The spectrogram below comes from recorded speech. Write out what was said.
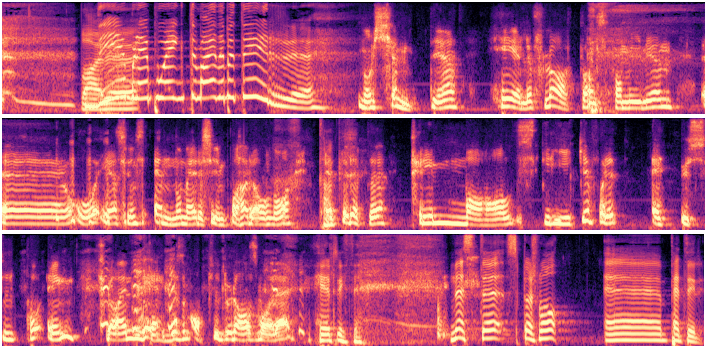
er Det ble poeng til meg, det, Petter! Nå kjente jeg hele Flatlandsfamilien, eh, og jeg syns enda mer synd på Harald nå. Takk. Etter dette primalskriket for et, et usselt poeng fra en lege som absolutt burde ha svaret her. Helt riktig. Neste spørsmål. Eh, Petter.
